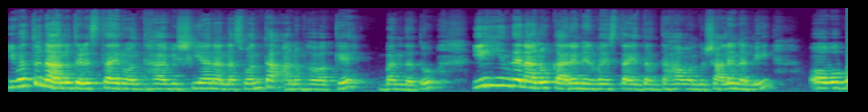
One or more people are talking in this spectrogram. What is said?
ಇವತ್ತು ನಾನು ತಿಳಿಸ್ತಾ ಇರುವಂತಹ ವಿಷಯ ನನ್ನ ಸ್ವಂತ ಅನುಭವಕ್ಕೆ ಬಂದದ್ದು. ಈ ಹಿಂದೆ ನಾನು ಕಾರ್ಯನಿರ್ವಹಿಸ್ತಾ ಇದ್ದಂತಹ ಒಂದು ಶಾಲೆನಲ್ಲಿ ಒಬ್ಬ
